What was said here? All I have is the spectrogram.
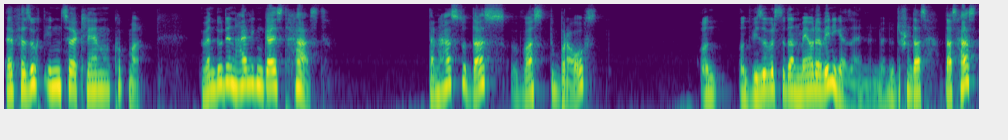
äh, versucht ihnen zu erklären, guck mal, wenn du den Heiligen Geist hast, dann hast du das, was du brauchst. Und, und wieso wirst du dann mehr oder weniger sein? Wenn du schon das, das hast,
